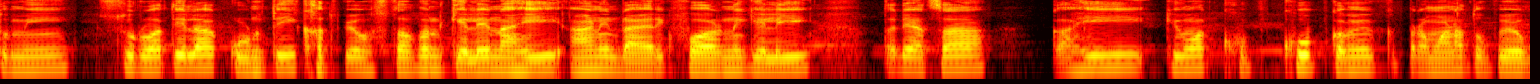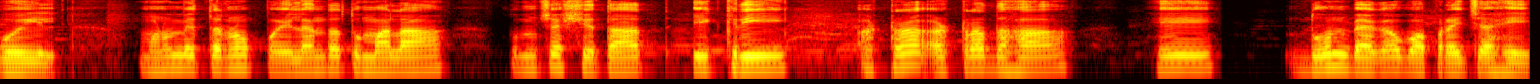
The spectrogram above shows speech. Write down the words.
तुम्ही सुरुवातीला कोणतेही खत व्यवस्थापन केले नाही आणि डायरेक्ट फवारणी केली तर याचा काही किंवा खूप खूप कमी प्रमाणात उपयोग होईल. म्हणून मित्रांनो पहिल्यांदा तुम्हाला तुमच्या शेतात एकरी अठरा अठरा दहा हे दोन बॅगा वापरायचे आहे.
